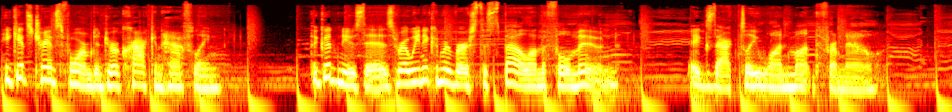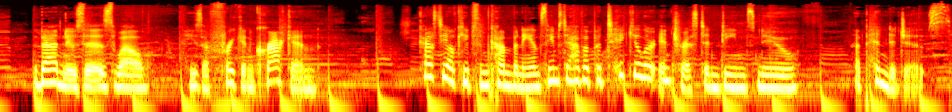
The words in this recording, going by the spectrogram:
he gets transformed into a Kraken halfling. The good news is, Rowena can reverse the spell on the full moon, exactly one month from now. The bad news is, well, he's a freaking Kraken. Castiel keeps him company and seems to have a particular interest in Dean's new appendages.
